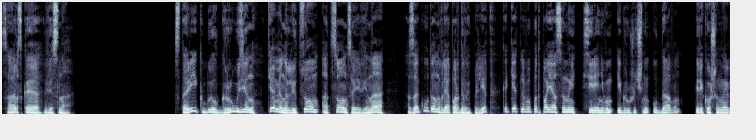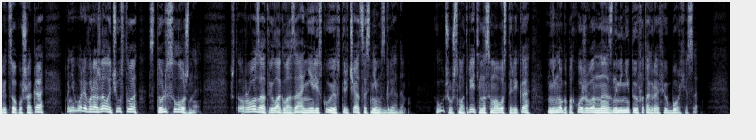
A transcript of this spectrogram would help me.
Царская весна. Старик был грузин, темен лицом от солнца и вина, закутан в леопардовый плед, кокетливо подпоясанный сиреневым игрушечным удавом. Перекошенное лицо кушака поневоле выражало чувство столь сложное, что Роза отвела глаза, не рискуя встречаться с ним взглядом. Лучше уж смотреть на самого старика, немного похожего на знаменитую фотографию Борхеса.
